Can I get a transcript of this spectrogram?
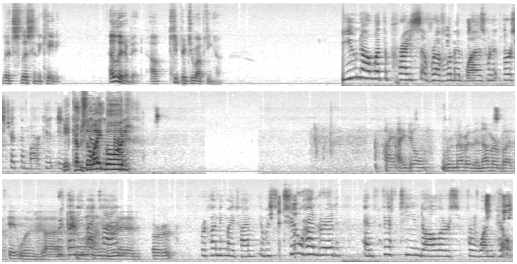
let's listen to Katie a little bit. I'll keep interrupting her. Do you know what the price of Revlimid was when it first hit the market in Here comes the whiteboard. I, I don't remember the number, but it was uh, Reclaiming my time. or Reclaiming my time. It was two hundred and fifteen dollars for one pill.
